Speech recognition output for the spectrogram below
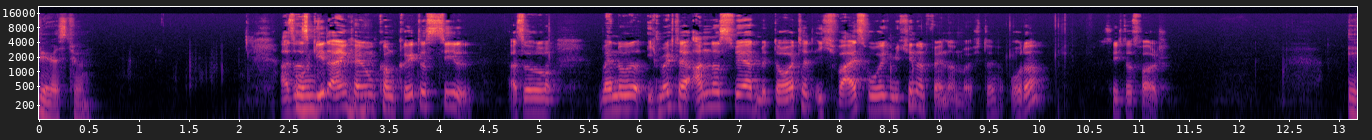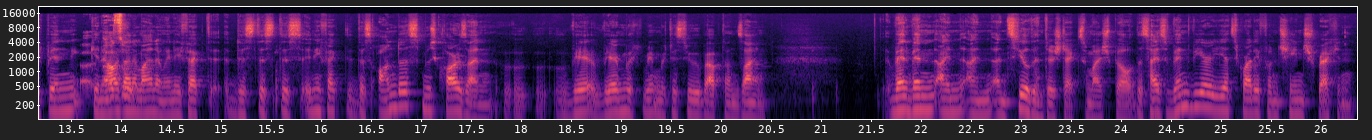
wir es tun. Also es Und, geht eigentlich um ein konkretes Ziel. Also wenn du, ich möchte anders werden, bedeutet, ich weiß, wo ich mich hin verändern möchte, oder? Sehe ich das falsch? Ich bin äh, genau also, deiner Meinung. In Effekt, das, das, das, in Effekt, das anders muss klar sein. Wer, wer, wer möchtest du überhaupt dann sein? Wenn, wenn ein, ein, ein Ziel dahinter steckt zum Beispiel. Das heißt, wenn wir jetzt gerade von Change sprechen,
